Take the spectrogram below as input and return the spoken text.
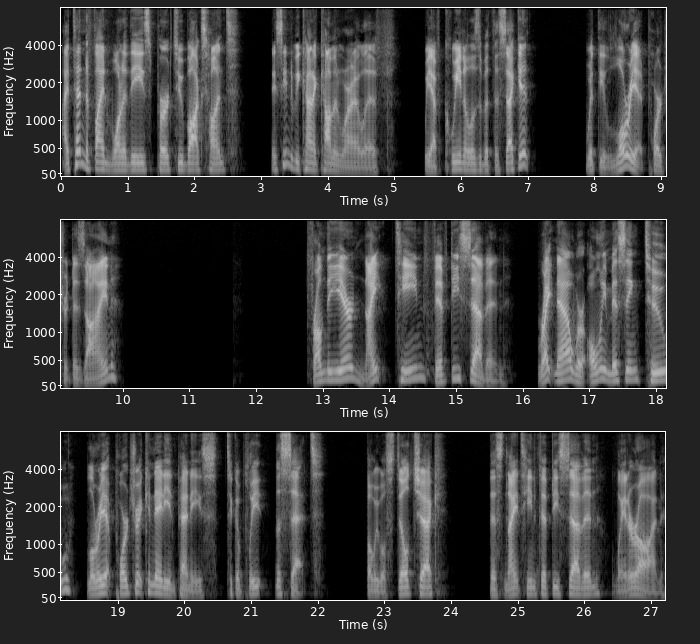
I tend to find one of these per two box hunt they seem to be kind of common where I live. We have Queen Elizabeth II with the laureate portrait design from the year 1957. Right now, we're only missing two laureate portrait Canadian pennies to complete the set. But we will still check this 1957 later on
